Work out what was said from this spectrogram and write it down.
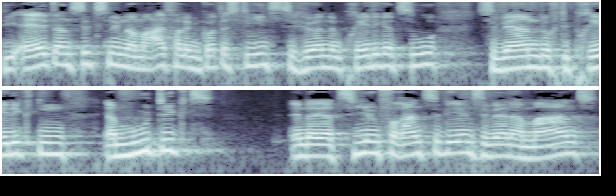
Die Eltern sitzen im Normalfall im Gottesdienst, sie hören dem Prediger zu, sie werden durch die Predigten ermutigt, in der Erziehung voranzugehen, sie werden ermahnt,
